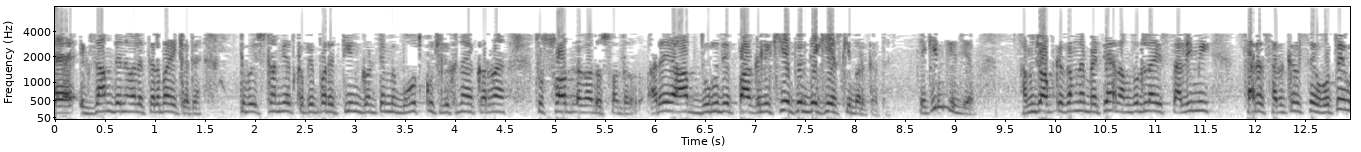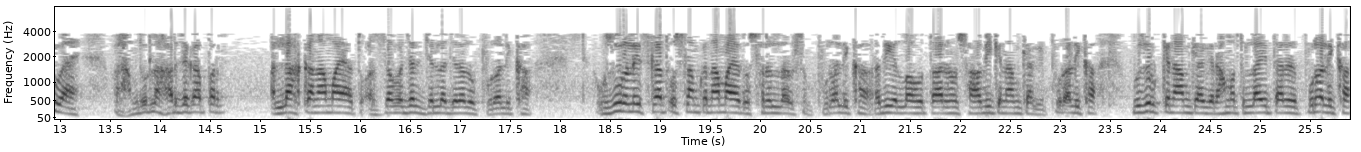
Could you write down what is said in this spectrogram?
ایگزام دینے والے طلبہ ہی کہتے ہیں کہ وہ اسلامیت کا پیپر ہے، تین گھنٹے میں بہت کچھ لکھنا ہے، کرنا ہے، تو سواد لگا دو، سواد لگا دو۔ ارے، آپ درود پاک لکھیے، پھر دیکھیے اس کی برکت ہے۔ یقین کیجیے آپ۔ ہم جو آپ کے سامنے بیٹھے ہیں الحمد اس تعلیمی سارے سرکل سے ہوتے ہوئے ہیں الحمد ہر جگہ پر اللہ کا نام آیا تو عزا وجل جل جلال پورا لکھا۔ حضور علیہ السلاط اسلام کا نام آیا تو صلی اللہ علیہ وسلم پورا لکھا۔ رضی اللہ تعالیٰ صحابی کے نام کے آگے پورا لکھا۔ بزرگ کے نام کے آگے رحمۃ اللہ تعالی پورا لکھا۔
